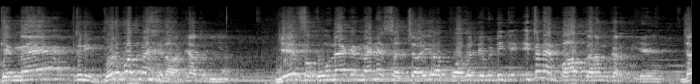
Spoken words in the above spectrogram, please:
کہ میں اتنی غربت میں ہلا گیا دنیا۔ یہ سکون ہے کہ میں نے سچائی اور پوزیٹیوٹی کے اتنے باپ گرم کر دیے جب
